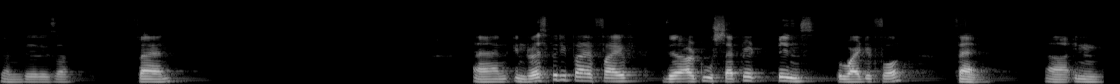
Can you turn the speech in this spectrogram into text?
then there is a fan. And in Raspberry Pi 5 there are two separate pins provided for fan uh, in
